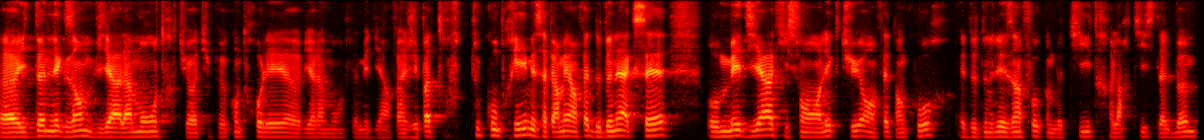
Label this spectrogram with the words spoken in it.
il te donne l'exemple via la montre, tu vois, tu peux contrôler via la montre le média. Enfin, j'ai pas tout compris, mais ça permet en fait de donner accès aux médias qui sont en lecture en fait en cours et de donner les infos comme le titre, l'artiste, l'album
